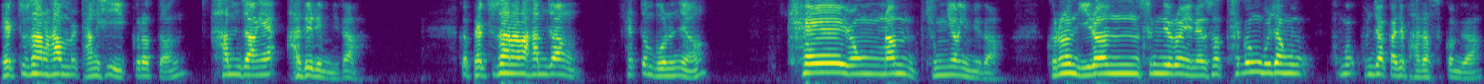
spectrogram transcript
백두산 함을 당시 이끌었던 함장의 아들입니다. 그 백두산 하나 함장 했던 분은요, 최용남 중령입니다. 그는 이런 승리로 인해서 태극무장 훈장까지 받았을 겁니다.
